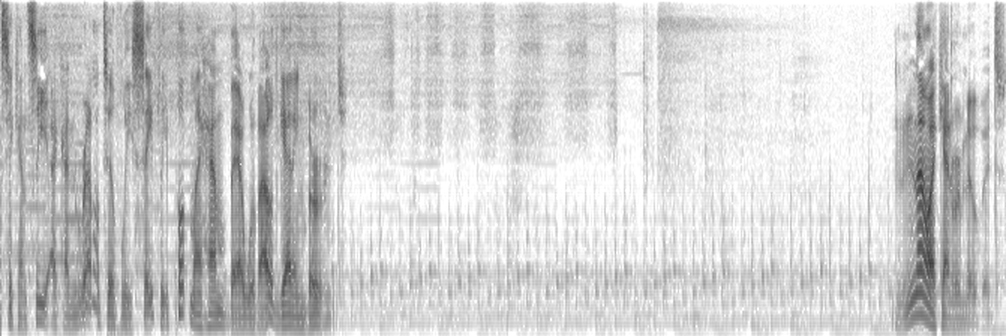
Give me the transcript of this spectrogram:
As you can see, I can relatively safely put my hand there without getting burned. Now I can remove it.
